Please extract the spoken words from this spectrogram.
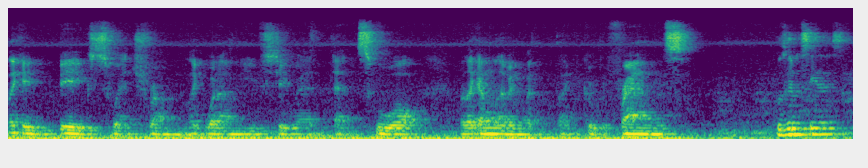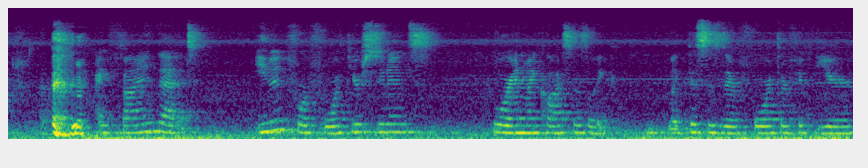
like a big switch from like what I'm used to at, at school, where like I'm living with like a group of friends. who's gonna see this I find that even for fourth year students who are in my classes, like like this is their fourth or fifth year,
